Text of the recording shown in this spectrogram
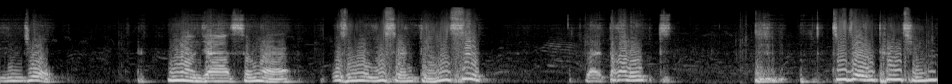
营救伊朗家生儿，为什么一生第一次来大陆济州一探亲？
